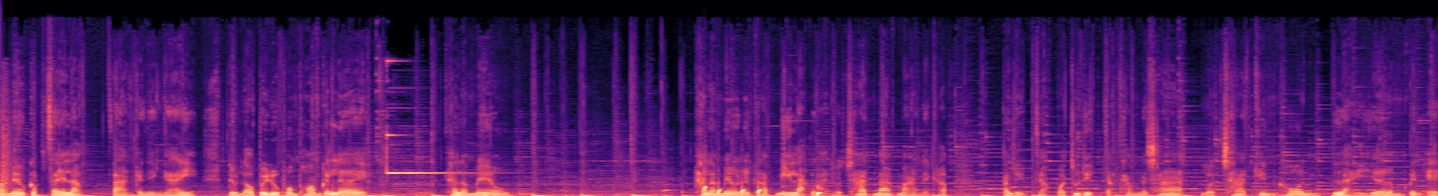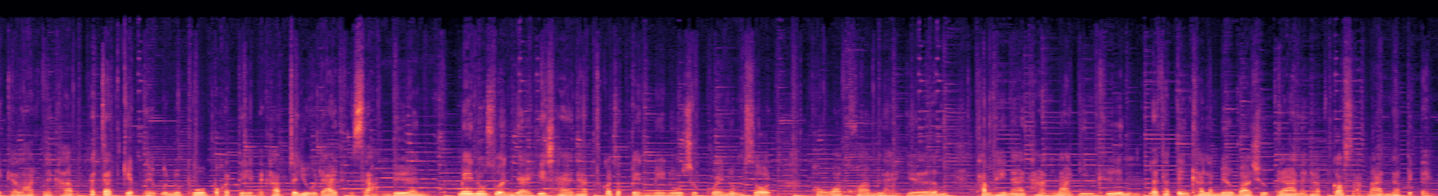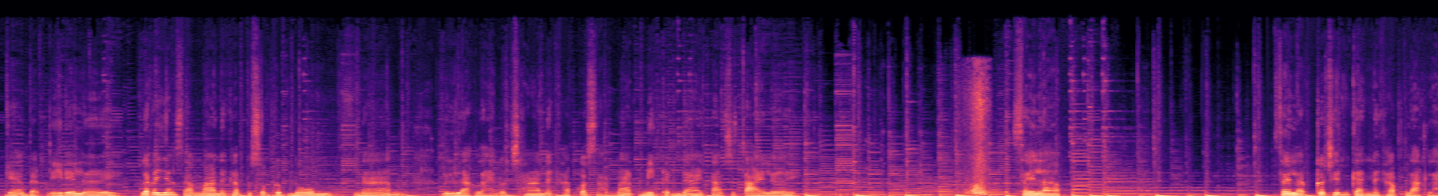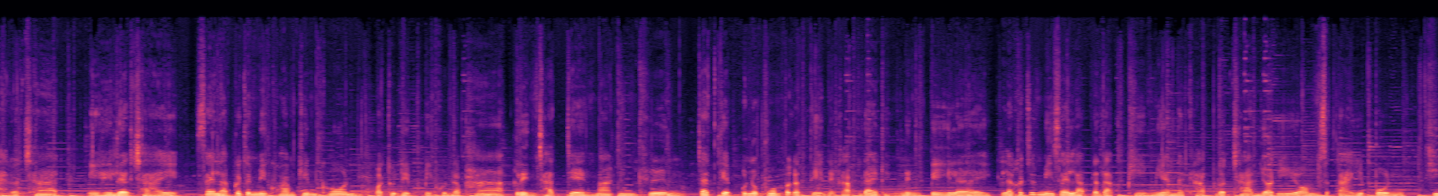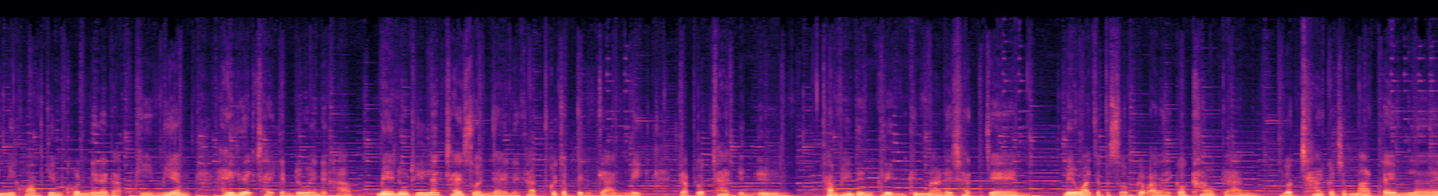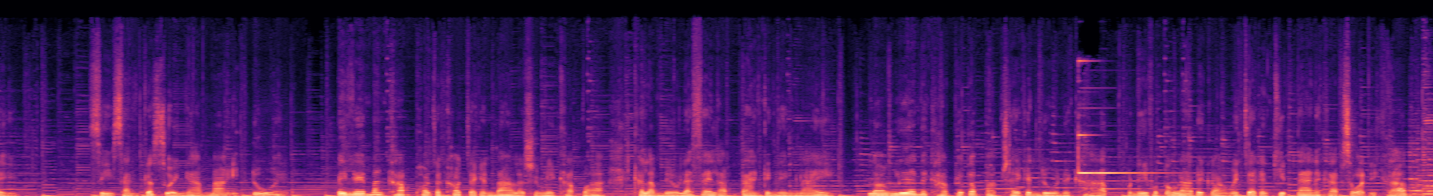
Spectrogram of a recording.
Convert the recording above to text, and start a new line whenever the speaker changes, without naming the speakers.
ราเมลกับไซรัปต่างกันยังไง เดี๋ยวเราไปดูพร้อม ๆ กันเลย คาราเมล คาราเมลนะครับมีหลากหลายรสชาติมากมายนะครับ ผลิตจากวัตถุดิบจากธรรมชาติ รสชาติเข้มข้น ไหลเยิ้มเป็นเอกลักษณ์นะครับ ถ้าจัดเก็บในอุณหภูมิปกตินะครับ จะอยู่ได้ถึง 3 เดือน เมนูส่วนใหญ่ที่ใช้นะครับก็จะเป็นเมนูฉาก๊วยนมสด เพราะว่าความไหลเยิ้ม ทำให้น่าทานมากยิ่งขึ้น และถ้าเป็นคาราเมลบาชูก้านะครับก็สามารถนำไปแต่งแก้วแบบนี้ได้เลย แล้วก็ยังสามารถนะครับผสมกับนม น้ำหรือหลากหลายรสชาตินะครับก็สามารถมิกกันได้ตามสไตล์เลยไซรัป ไซรัปก็เช่นกันนะครับ หลากหลายรสชาติมีให้เลือกใช้ ไซรัปก็จะมีความเข้มข้น วัตถุดิบมีคุณภาพ กลิ่นชัดเจนมากยิ่งขึ้น จัดเก็บอุณหภูมิปกตินะครับ ได้ถึง 1 ปีเลย แล้วก็จะมีไซรัประดับพรีเมียมนะครับ รสชาติยอดนิยมสไตล์ญี่ปุ่น ที่มีความเข้มข้นในระดับพรีเมียม ให้เลือกใช้กันด้วยนะครับ เมนูที่เลือกใช้ส่วนใหญ่นะครับ ก็จะเป็นการมิกกับรสชาติอื่น ๆทำให้ดึงกลิ่นขึ้นมาได้ชัดเจน ไม่ว่าจะผสมกับอะไรก็เข้ากัน รสชาติก็จะมาเต็มเลย สีสันก็สวยงามมากอีกด้วย เป็นไงบ้างครับ พอจะเข้าใจกันบ้างแล้วใช่ไหมครับว่าคาราเมลและไซรัปต่างกันอย่างไร ลองเลือกนะครับ แล้วก็ปรับใช้กันดูนะครับ วันนี้ผมต้องลาไปก่อนไว้เจอกันคลิปหน้านะครับ สวัสดีครับ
